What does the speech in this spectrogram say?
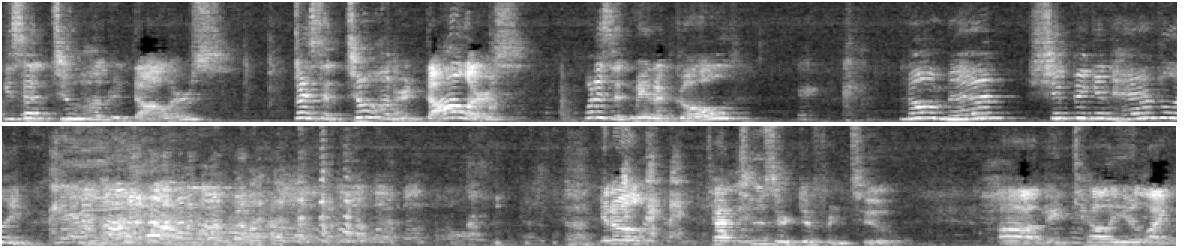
he said, $200. And I said, $200? What is it, made of gold? No, man, shipping and handling. you know, tattoos are different too. Uh, they tell you, like,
